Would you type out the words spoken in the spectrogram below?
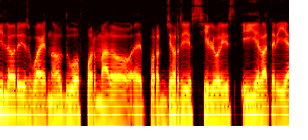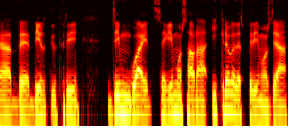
Siloris White, ¿no? El dúo formado eh, por Georgie Siloris y el batería de Dirty 3, Jim White. Seguimos ahora y creo que despedimos ya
